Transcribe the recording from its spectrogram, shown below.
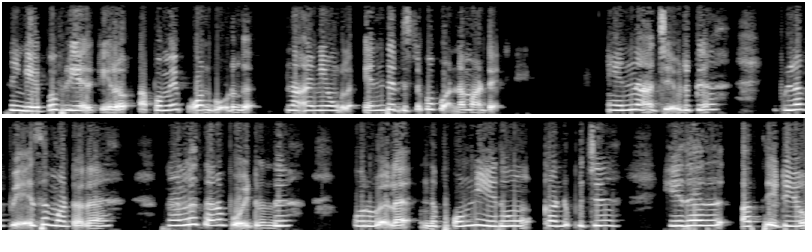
நீங்க எப்ப ஃப்ரீயா இருக்கீரோ அப்பவுமே போன் போடுங்க. நான் இனி உங்களை எந்த டிஸ்டர்பும் பண்ண மாட்டேன். என்ன ஆச்சு இவருக்கு? இப்படிலாம் பேச மாட்டாரே. நல்லா தானே போயிட்டு இருந்தேன் ஒருவேளை இந்த பொண்ணு எதுவும் கண்டுபிடிச்சு ஏதாவது அத்தைகிட்டயோ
